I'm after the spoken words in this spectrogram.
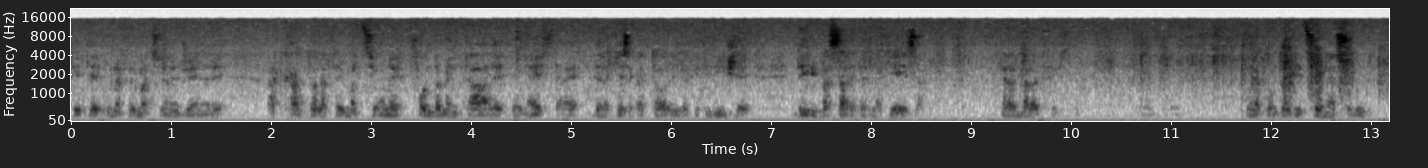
Mettete un'affermazione del genere accanto all'affermazione fondamentale, onesta, eh, della Chiesa Cattolica che ti dice devi passare per la Chiesa per andare a Cristo. Una contraddizione assoluta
